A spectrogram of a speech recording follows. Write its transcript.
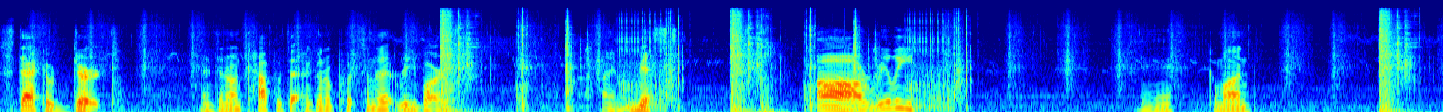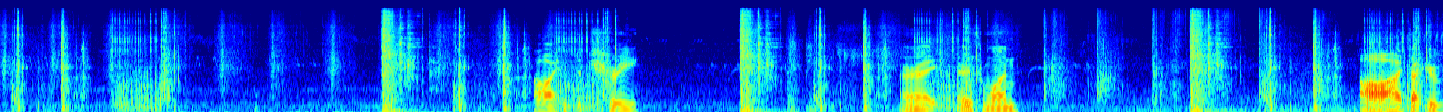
stack of dirt and then on top of that I'm going to put some of that rebar. I missed. Aw, oh, really? Eh, come on. Oh, I hit the tree. Alright, there's one. Oh, I thought you were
